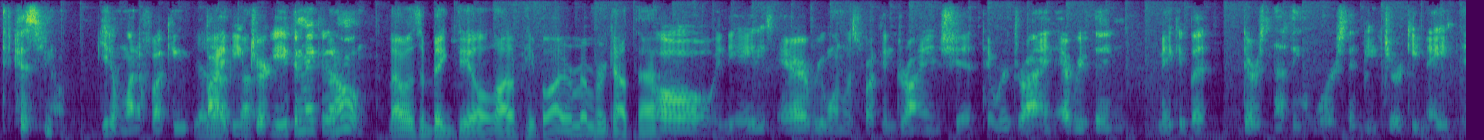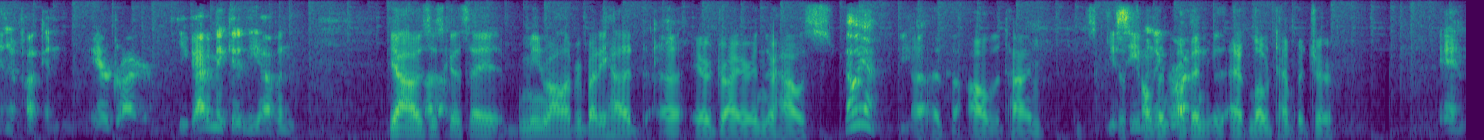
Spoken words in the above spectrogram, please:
Because you know you don't want to fucking Yeah, buy that- beef that- jerky; you can make it at home. That was a big deal. A lot of people I remember got that. Oh, in the '80s, everyone was fucking drying shit. They were drying everything, making. But there's nothing worse than beef jerky made in a fucking air dryer. You got to make it in the oven. Yeah, I was just Uh, gonna say. Meanwhile, everybody had a air dryer in their house Oh yeah, uh, at the, all the time. It's You just see called an garage? oven with, at low temperature. and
